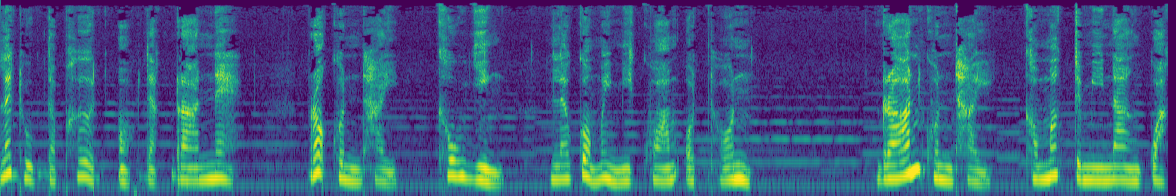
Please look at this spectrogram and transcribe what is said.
และถูกตะเพิดออกจากร้านแน่ เพราะคนไทยเขายิง แล้วก็ไม่มีความอดทน ร้านคนไทยเขามักจะมีนางกวัก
